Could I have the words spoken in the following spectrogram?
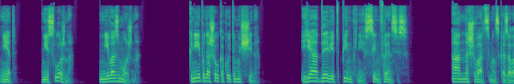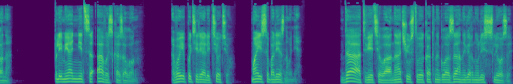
Нет, не сложно. Невозможно. К ней подошел какой-то мужчина. «Я Дэвид Пинкни, сын Фрэнсис». «Анна Шварцман», — сказала она. «Племянница Авы», — сказал он. «Вы потеряли тетю. Мои соболезнования». «Да», — ответила она, чувствуя, как на глаза навернулись слезы.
